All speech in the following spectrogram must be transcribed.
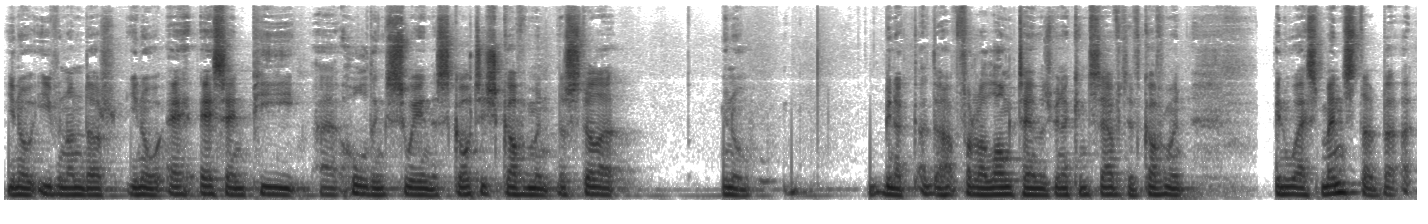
you know, even under you know SNP uh, holding sway in the Scottish government, there's still a, you know, been a for a long time there's been a conservative government in Westminster, but.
